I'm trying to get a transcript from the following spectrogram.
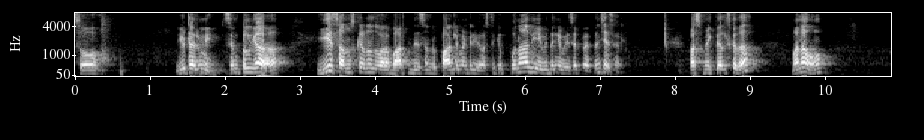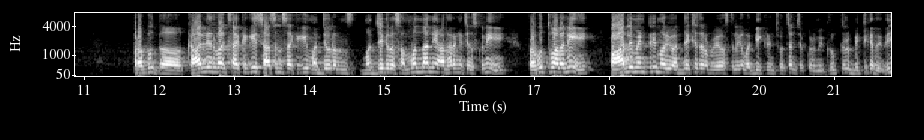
so you tell me సింపుల్గా ఈ సంస్కరణల ద్వారా భారతదేశంలో పార్లమెంటరీ వ్యవస్థకి పునాది ఏ విధంగా వేసే ప్రయత్నం చేశారు? ఫస్ట్ మీకు తెలుసు కదా మనం ప్రభు కార్యనిర్వాహక శాఖకి శాసనశాఖకి మధ్య మధ్య గల సంబంధాన్ని ఆధారంగా చేసుకుని ప్రభుత్వాలని పార్లమెంటరీ మరియు అధ్యక్షతర వ్యవస్థలుగా వర్గీకరించవచ్చు అని చెప్పారు మీ గ్రూప్ టూలో బిట్టి కదా ఇది.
